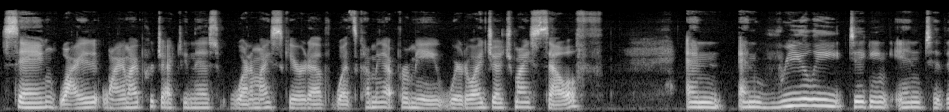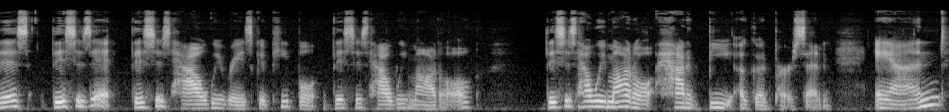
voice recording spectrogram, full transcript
saying, why, why am I projecting this? What am I scared of? What's coming up for me? Where do I judge myself? And, and really digging into this, this is it. This is how we raise good people. This is how we model. This is how we model how to be a good person. And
